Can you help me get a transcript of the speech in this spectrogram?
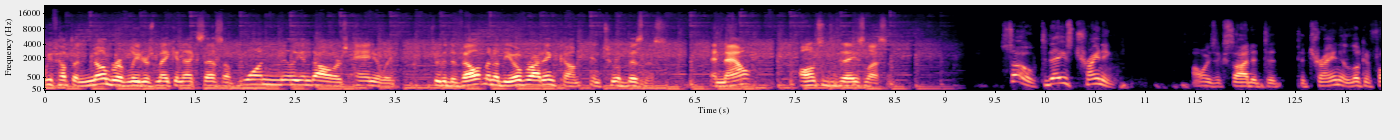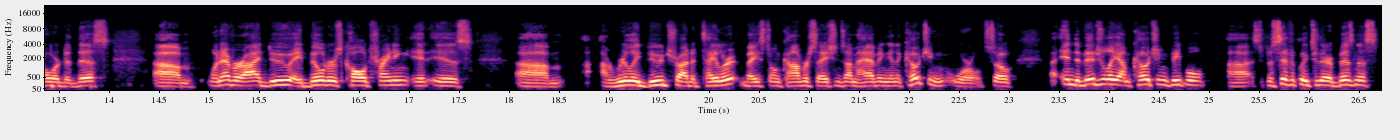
we've helped a number of leaders make in excess of $1 million annually through the development of the override income into a business. And now, on to today's lesson. So, today's training. Always excited to, to train and looking forward to this. Um, whenever I do a builder's call training, it is, um, I really do try to tailor it based on conversations I'm having in the coaching world. So, uh, individually, I'm coaching people uh, specifically to their business,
